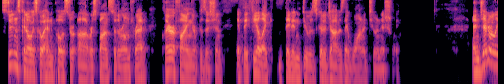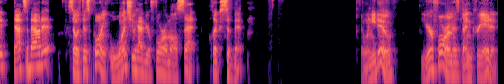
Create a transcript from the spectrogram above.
Students can always go ahead and post a response to their own thread, clarifying their position if they feel like they didn't do as good a job as they wanted to initially. And generally, that's about it. So at this point, once you have your forum all set, click submit. And when you do, your forum has been created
